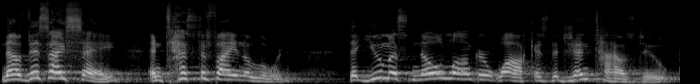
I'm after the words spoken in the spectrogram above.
Now, this I say and testify in the Lord that you must no longer walk as the Gentiles do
